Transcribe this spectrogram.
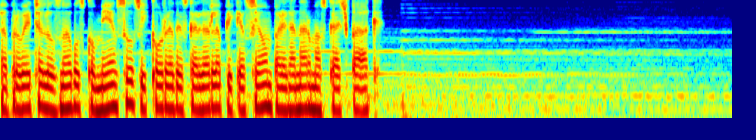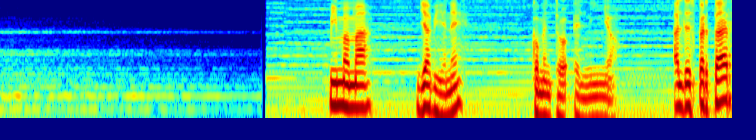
Aprovecha los nuevos comienzos y corre a descargar la aplicación para ganar más cashback. Mi mamá ya viene, comentó el niño. Al despertar,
